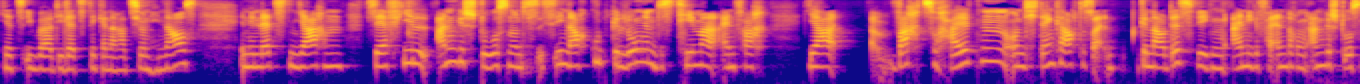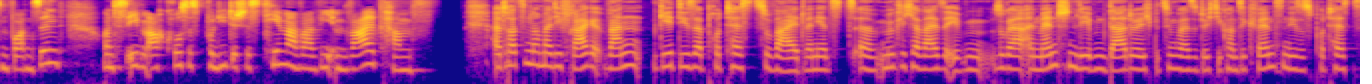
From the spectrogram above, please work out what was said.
jetzt über die letzte Generation hinaus, in den letzten Jahren sehr viel angestoßen und es ist ihnen auch gut gelungen, das Thema einfach, ja, wach zu halten. Und ich denke auch, dass genau deswegen einige Veränderungen angestoßen worden sind und es eben auch großes politisches Thema war, wie im Wahlkampf. Aber trotzdem nochmal die Frage, wann geht dieser Protest zu weit, wenn jetzt äh, möglicherweise eben sogar ein Menschenleben dadurch beziehungsweise durch die Konsequenzen dieses Protests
